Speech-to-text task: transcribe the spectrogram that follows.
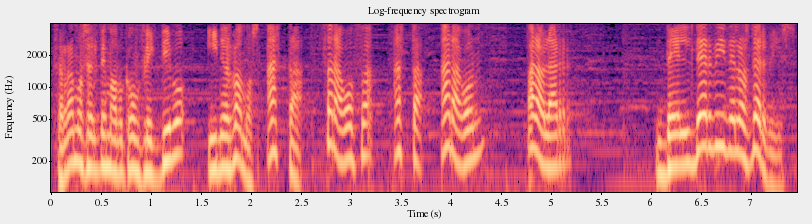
cerramos el tema conflictivo y nos vamos hasta Zaragoza, hasta Aragón, para hablar del derby de los derbis,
